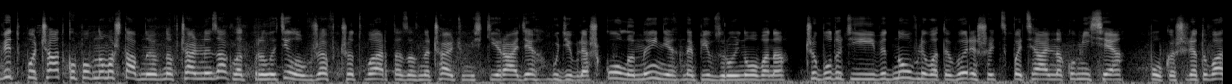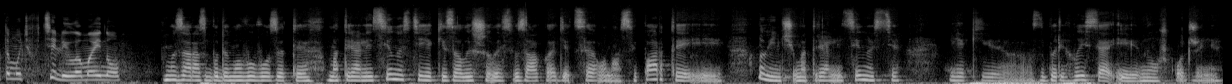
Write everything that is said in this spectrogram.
Від початку повномасштабної в навчальний заклад прилетіло вже в четверте, зазначають у міській раді. Будівля школи нині напівзруйнована. Чи будуть її відновлювати, вирішить спеціальна комісія. Поки ж рятуватимуть вціліле майно. Ми зараз будемо вивозити матеріальні цінності, які залишились в закладі. Це у нас і парти, і ну, інші матеріальні цінності, які е, зберіглися і не ушкоджені.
